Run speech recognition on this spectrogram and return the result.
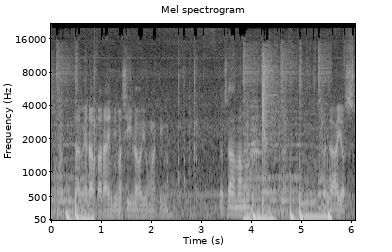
Yung ating camera para hindi masilaw yung ating kasamang nag-aayos.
